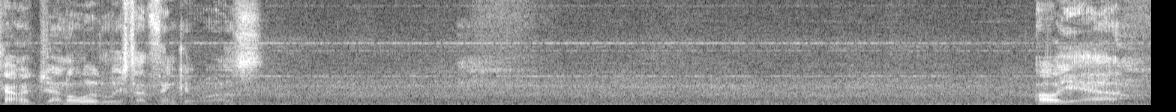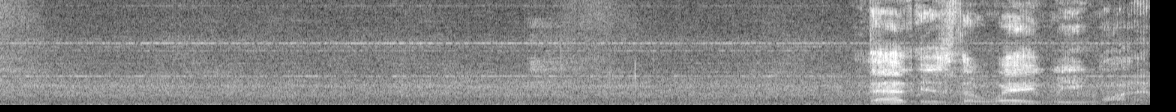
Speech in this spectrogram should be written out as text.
kind of gentle, at least I think it was. Oh yeah. That is the way we want it.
